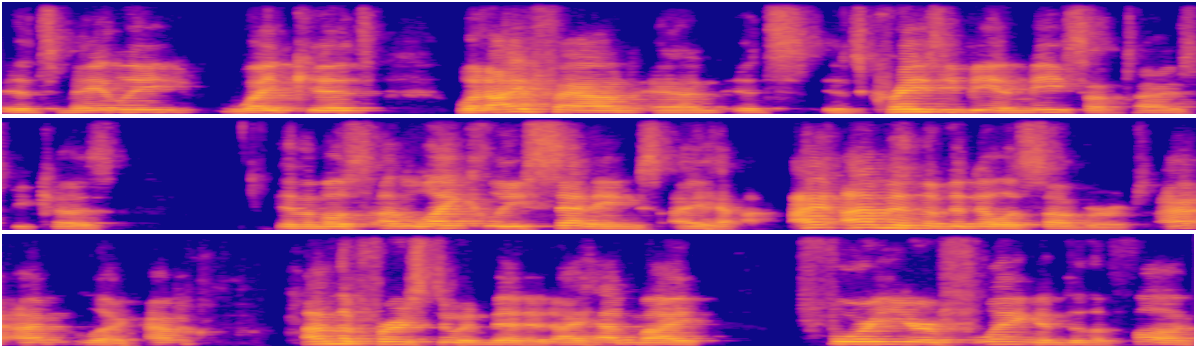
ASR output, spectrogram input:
It's mainly white kids. What I found, and it's it's crazy being me sometimes because in the most unlikely settings, I, I am in the vanilla suburbs. I, I'm look, I'm I'm the first to admit it. I had my four year fling into the funk,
